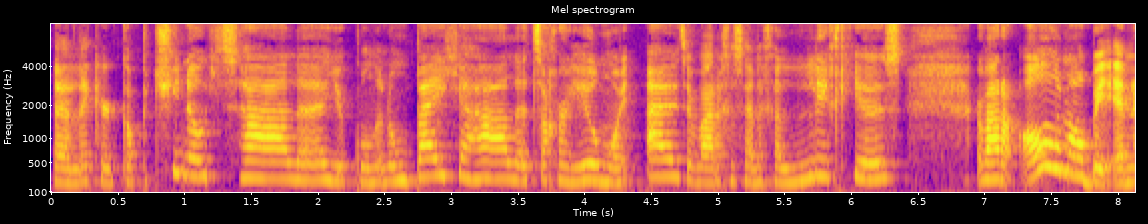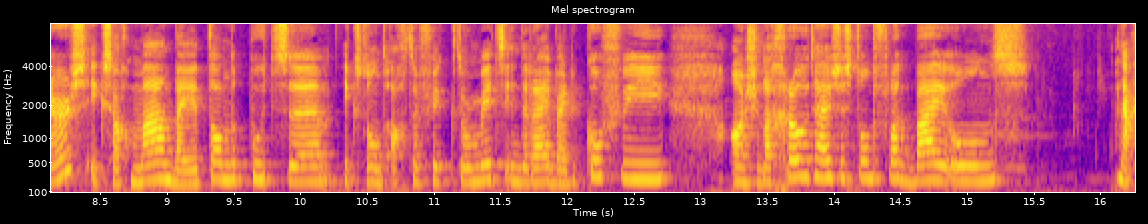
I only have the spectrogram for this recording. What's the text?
uh, lekker cappuccinootjes halen. Je kon een ontbijtje halen. Het zag er heel mooi uit. Er waren gezellige lichtjes. Er waren allemaal BN'ers. Ik zag Maan bij het tandenpoetsen. Ik stond achter Victor Mits in de rij bij de koffie. Angela Groothuizen stond vlakbij ons. Nou,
